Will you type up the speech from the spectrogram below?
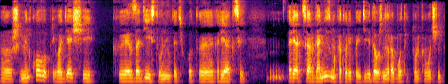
э, Шеменкова, приводящий к задействованию вот этих вот реакций, реакций организма, которые, по идее, должны работать только в очень,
